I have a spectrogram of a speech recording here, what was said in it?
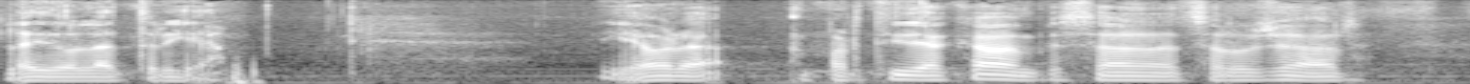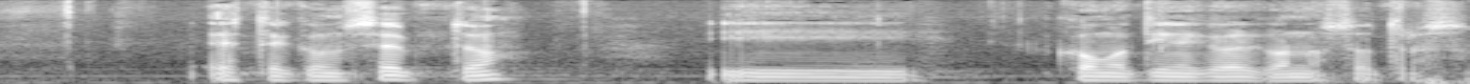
la idolatría. Y ahora, a partir de acá, va a empezar a desarrollar este concepto y cómo tiene que ver con nosotros.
